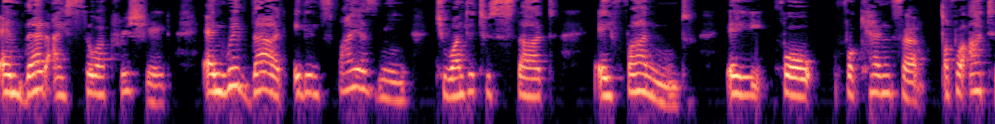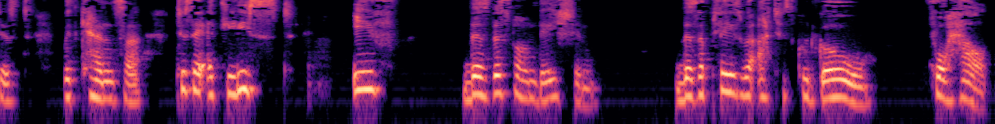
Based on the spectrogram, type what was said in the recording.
And that I so appreciate. And with that, it inspires me to wanted to start a fund, a, for, for cancer, for artists with cancer to say at least if there's this foundation, there's a place where artists could go for help.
